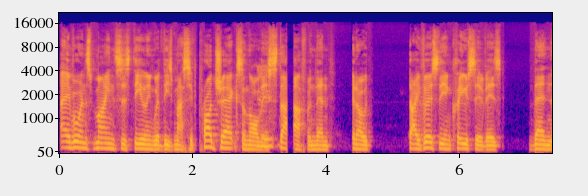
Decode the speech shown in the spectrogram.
everyone's minds is dealing with these massive projects and all mm. this stuff, and then you know, diversity inclusive is then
